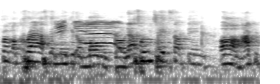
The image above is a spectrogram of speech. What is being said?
from a craft and make it a moment, bro. That's when you take something. Oh, I could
